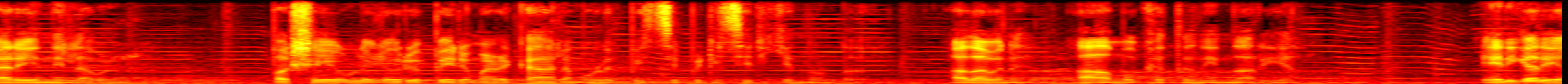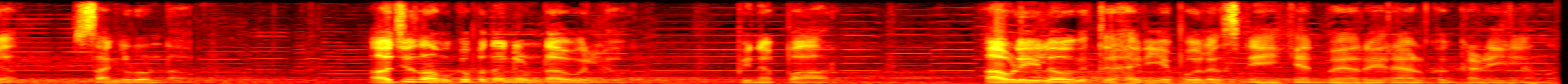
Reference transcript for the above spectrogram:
കരയുന്നില്ല അവൾ. പക്ഷേ ഉള്ളിൽ ഒരു പെരുമഴക്കാലം ഒളിപ്പിച്ച് പിടിച്ചിരിക്കുന്നുണ്ട്. അതവന് ആ മുഖത്ത് നിന്നറിയാം. എനിക്കറിയാം സങ്കടം ഉണ്ടാവും. അജു നമുക്കിപ്പോൾ തന്നെ ഉണ്ടാവുമല്ലോ. പിന്നെ പാറു. അവൾ ഈ ലോകത്ത് ഹരിയെ പോലെ സ്നേഹിക്കാൻ വേറെ ഒരാൾക്കും കഴിയില്ലെന്ന്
